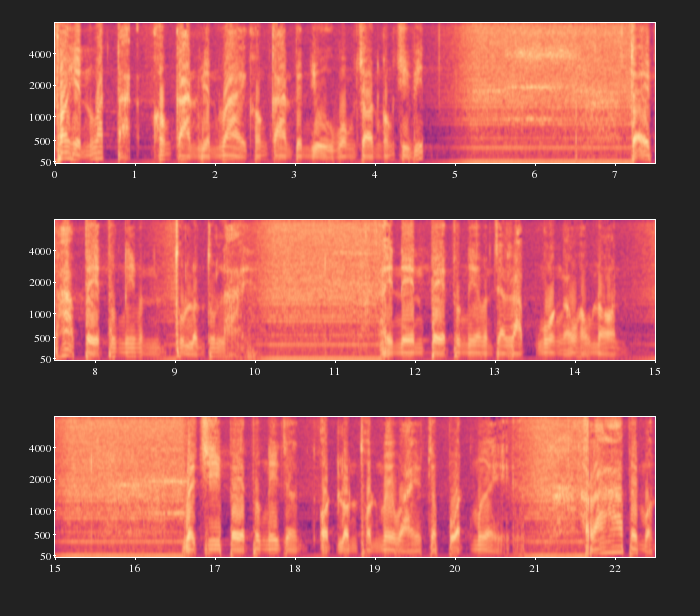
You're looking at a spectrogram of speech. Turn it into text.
เพราะเห็นวัฏฏะของการเวียนว่ายของการเป็นอยู่วงจรของชีวิต แต่ไอ้พระเปรตพวกนี้มันทุนหล่นทุนลายไอ้เนนเปรตพวกนี้มันจะหลับง่วงเหงาเหานอน แม่ชีเปรตพวกนี้จะอดลนทนไม่ไหว จะปวดเมื่อยร้าไปหมด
